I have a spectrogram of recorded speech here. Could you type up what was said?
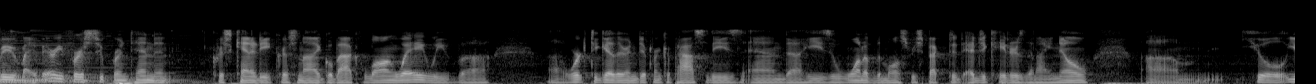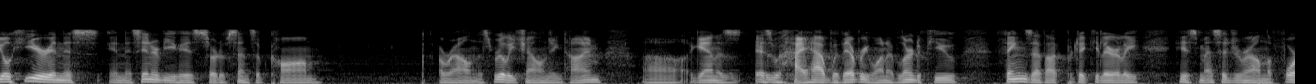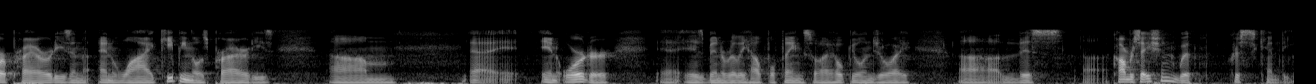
interview my very first superintendent, Chris Kennedy. Chris and I go back a long way. We've uh, uh, worked together in different capacities, and uh, he's one of the most respected educators that I know. Um, you'll you'll hear in this in this interview his sort of sense of calm around this really challenging time. Uh, again, as as I have with everyone, I've learned a few things. I thought particularly his message around the four priorities and and why keeping those priorities um, uh, in order uh, has been a really helpful thing. So I hope you'll enjoy uh, this uh, conversation with Chris Kennedy.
